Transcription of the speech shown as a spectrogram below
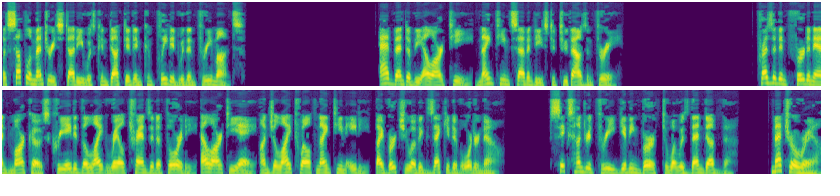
A supplementary study was conducted and completed within three months. Advent of the LRT, 1970s to 2003 President Ferdinand Marcos created the Light Rail Transit Authority LRTA, on July 12, 1980, by virtue of Executive Order No. 603 giving birth to what was then dubbed the Metrorail.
